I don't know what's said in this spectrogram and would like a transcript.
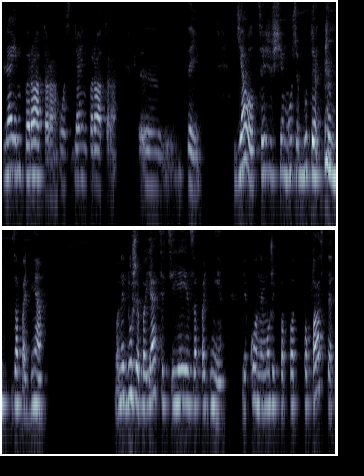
для імператора. Ось для імператора. Е, Цей дьявол це ще може бути западня. Вони дуже бояться цієї западні. в яку не можуть попасти,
